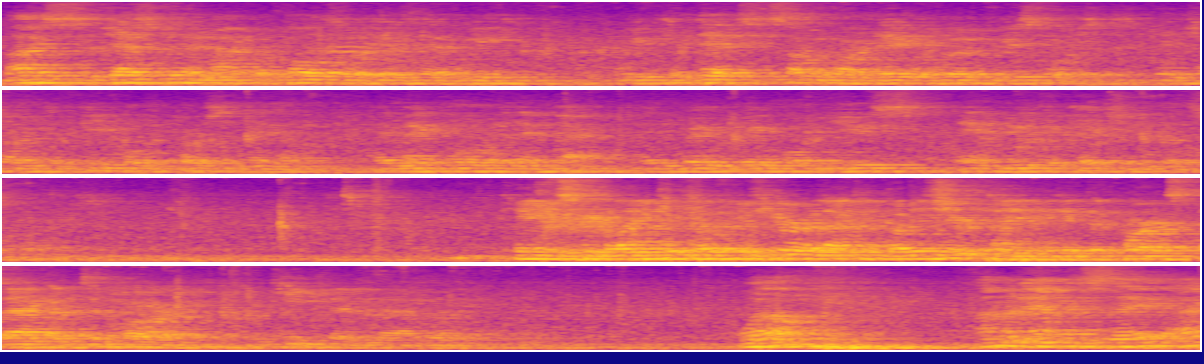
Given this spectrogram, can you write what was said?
my suggestion and my proposal is that we, we condense some of our neighborhood resources in terms of people and personnel and make more of an impact and bring, bring more use and beautification to those parks. Okay, Mr. Blanket, if you're elected, what is your plan to get the parks back up to par and keep them that way? Well, I'm gonna have to say, I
